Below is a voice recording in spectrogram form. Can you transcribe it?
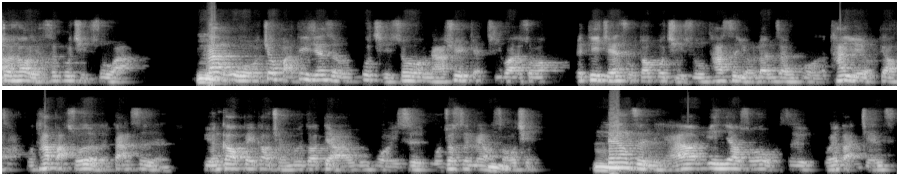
最后也是不起诉啊。那我就把地检署不起诉拿去给机关说。地检署都不起诉，他是有认证过的，他也有调查过，他把所有的当事人、原告、被告全部都调来问过一次，我就是没有收钱。嗯，这样子你还要硬要说我是违反兼职，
